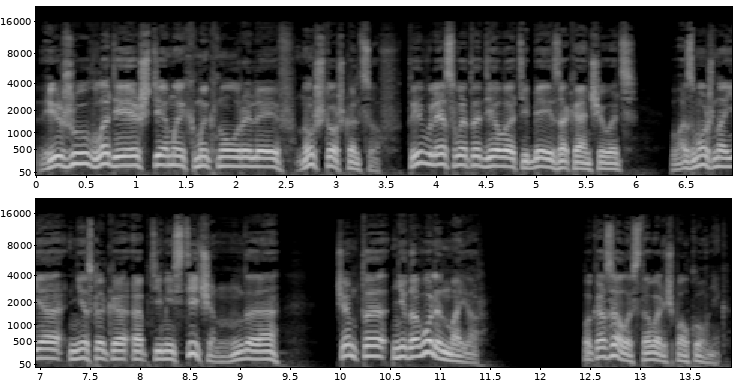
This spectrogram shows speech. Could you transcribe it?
«Вижу, владеешь темой», — хмыкнул Рылеев. «Ну что ж, Кольцов, ты влез в это дело, тебе и заканчивать. Возможно, я несколько оптимистичен, да. Чем-то недоволен, майор. Показалось, товарищ полковник.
